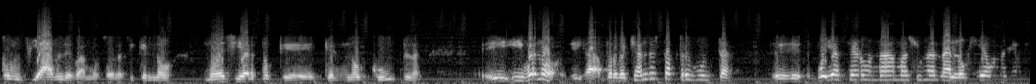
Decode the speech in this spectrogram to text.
confiable, vamos, ahora sí que no no es cierto que, que no cumplan. Y, y bueno, y aprovechando esta pregunta, eh, voy a hacer un- nada más una analogía, un ejemplo.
